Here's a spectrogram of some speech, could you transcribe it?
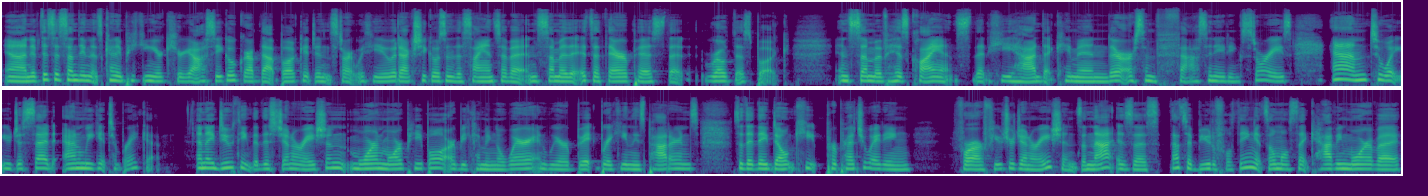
And if this is something that's kind of piquing your curiosity, go grab that book. It didn't start with you. It actually goes into the science of it. And some of the, it's a therapist that wrote this book and some of his clients that he had that came in. There are some fascinating stories. And to what you just said, and we get to break it. And I do think that this generation, more and more people are becoming aware and we are ba- breaking these patterns so that they don't keep perpetuating for our future generations. And that is a, that's a beautiful thing. It's almost like having more of a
